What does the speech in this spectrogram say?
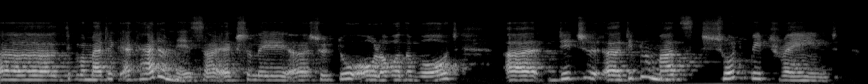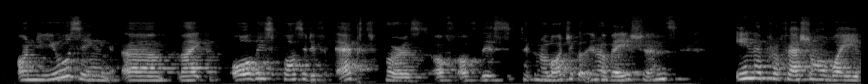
uh, diplomatic academies actually uh, should do all over the world. Uh, uh diplomats should be trained on using uh, like all these positive experts of, of these technological innovations in a professional way.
